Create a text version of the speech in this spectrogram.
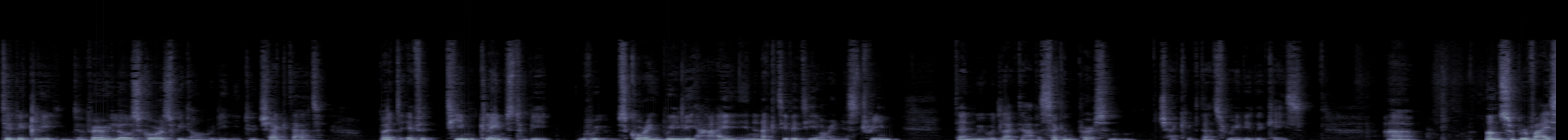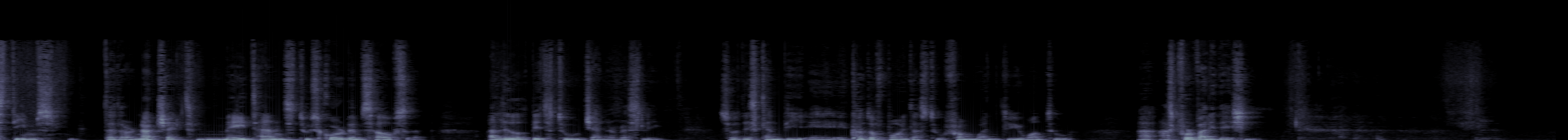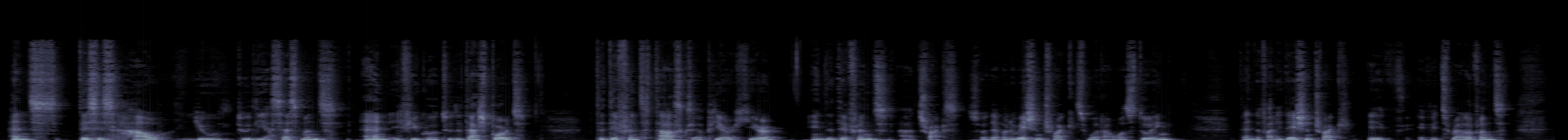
typically the very low scores, we don't really need to check that. But if a team claims to be re- scoring really high in an activity or in a stream, then we would like to have a second person check if that's really the case. Uh, unsupervised teams that are not checked may tend to score themselves a little bit too generously. So this can be a, a cutoff point as to from when do you want to uh, ask for validation. Hence, this is how you do the assessment. And if you go to the dashboard, the different tasks appear here in the different uh, tracks. So the evaluation track is what I was doing, then the validation track, if, if it's relevant,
